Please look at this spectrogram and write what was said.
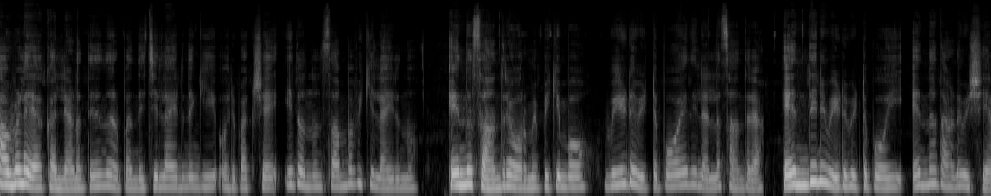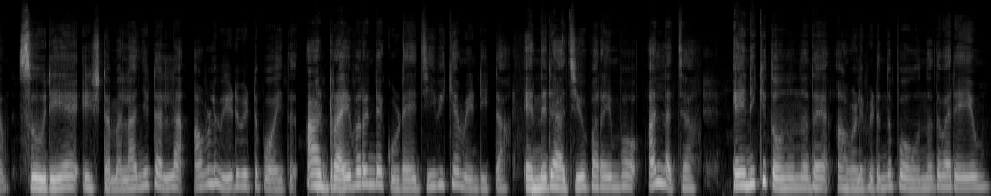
അവളെ ആ കല്യാണത്തിന് നിർബന്ധിച്ചില്ലായിരുന്നെങ്കിൽ ഒരുപക്ഷെ ഇതൊന്നും സംഭവിക്കില്ലായിരുന്നു. എന്ന് സാന്ദ്ര ഓർമ്മിപ്പിക്കുമ്പോൾ വീട് വിട്ടു പോയതിലല്ല സാന്ദ്ര. എന്തിന് വീട് വിട്ടു പോയി എന്നതാണ് വിഷയം. സൂര്യയെ ഇഷ്ടമല്ലാഞ്ഞിട്ടല്ല അവൾ വീട് വിട്ടു പോയത്. ആ ഡ്രൈവറിന്റെ കൂടെ ജീവിക്കാൻ വേണ്ടിയിട്ടാ. എന്ന് രാജീവ് പറയുമ്പോ അല്ലച്ച എനിക്ക് തോന്നുന്നത് അവൾ ഇവിടുന്ന് പോകുന്നത് വരെയും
